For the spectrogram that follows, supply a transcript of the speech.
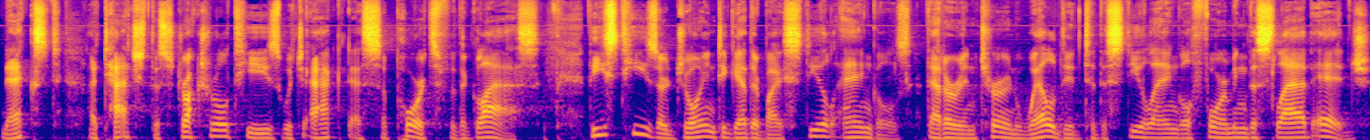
Next, attach the structural tees which act as supports for the glass. These tees are joined together by steel angles that are in turn welded to the steel angle forming the slab edge.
